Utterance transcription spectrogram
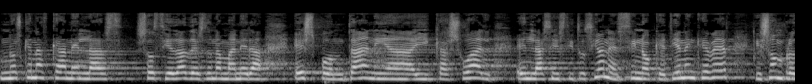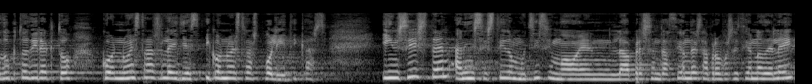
no es que nazcan en las sociedades de una manera espontánea y casual en las instituciones, sino que tienen que ver y son producto directo con nuestras leyes y con nuestras políticas. Insisten, han insistido muchísimo en la presentación de esta proposición de ley,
